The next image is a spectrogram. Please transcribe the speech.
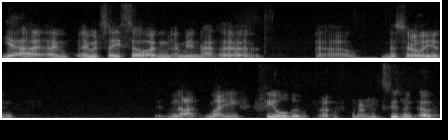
Yeah, I, I would say so. I, I mean, not uh, uh, necessarily in not my field of, of excuse me of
